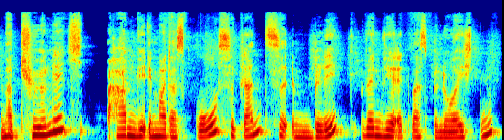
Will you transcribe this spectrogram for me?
natürlich haben wir immer das große Ganze im Blick, wenn wir etwas beleuchten.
